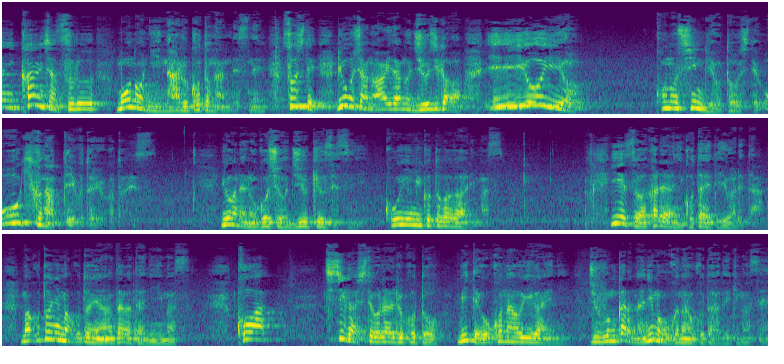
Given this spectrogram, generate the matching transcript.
に感謝するものになることなんですね。そして両者の間の十字架はいよいよこの真理を通して大きくなっていくということです。ヨハネの5章19節にこういう御言葉があります。イエスは彼らに答えて言われた。誠に誠にあなた方に言います。子は父がしておられることを見て行う以外に自分から何も行うことはできません。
